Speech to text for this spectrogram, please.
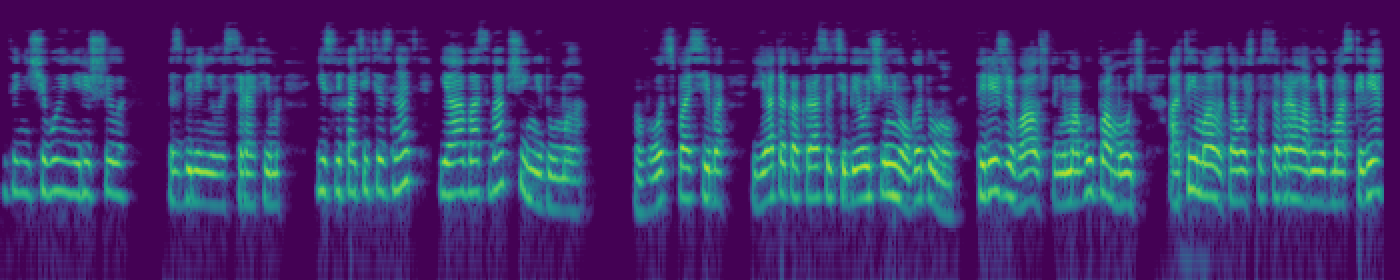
«Да ничего я не решила», — взбеленилась Серафима. «Если хотите знать, я о вас вообще не думала». «Вот спасибо. Я-то как раз о тебе очень много думал. Переживал, что не могу помочь. А ты мало того, что соврала мне в Москве,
